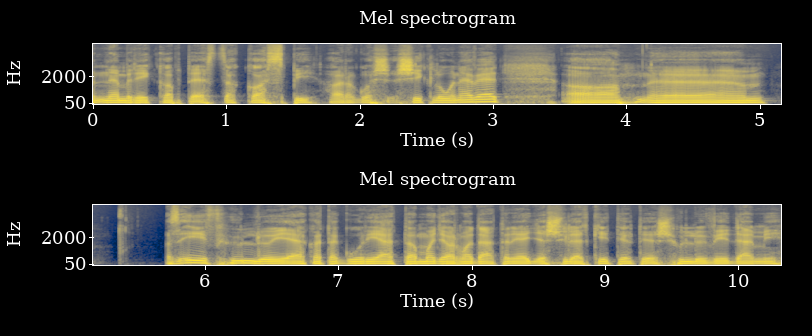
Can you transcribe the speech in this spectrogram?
Nemrég kapta ezt a Kaspi haragos sikló nevet. A, a az év hüllője kategóriát a Magyar Madártani Egyesület kétéltés hüllővédelmi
